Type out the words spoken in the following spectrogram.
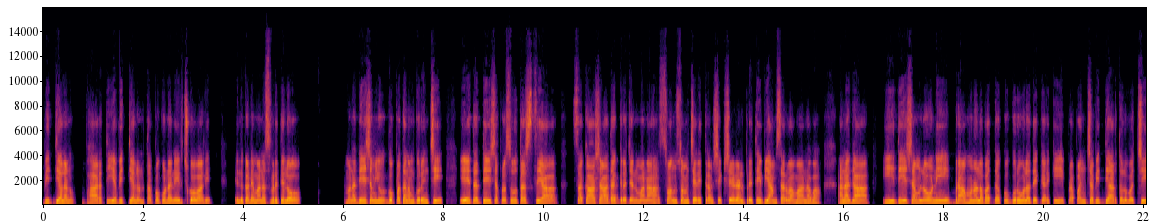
విద్యలను భారతీయ విద్యలను తప్పకుండా నేర్చుకోవాలి. ఎందుకంటే మనస్మృతిలో మన దేశం యొక్క గొప్పతనం గురించి ఏతద్దేశ ప్రసూతస్య సకాశాదగ్ర జన్మన స్వం స్వం చరిత్రం శిక్షేరన్ పృథివ్యాం సర్వమానవ. అనగా ఈ దేశంలోని బ్రాహ్మణుల వద్దకు గురువుల దగ్గరికి ప్రపంచ విద్యార్థులు వచ్చి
